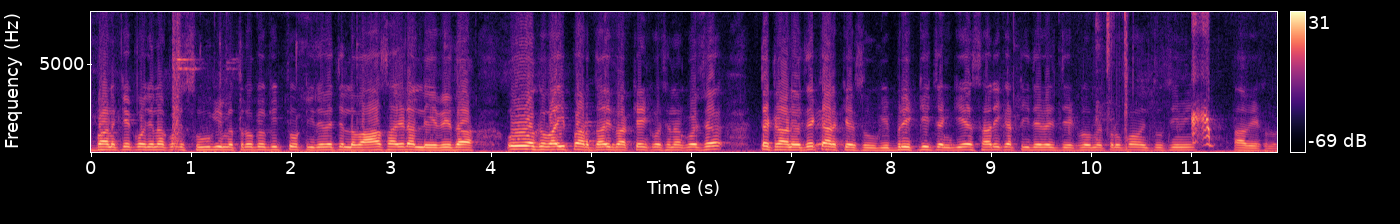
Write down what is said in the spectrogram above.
ਬਣ ਕੇ ਕੁਝ ਨਾ ਕੁਝ ਸੂਗੀ ਮਿੱਤਰੋ ਕਿਉਂਕਿ ਝੋਟੀ ਦੇ ਵਿੱਚ ਲਿਵਾਸ ਆ ਜਿਹੜਾ ਲੇਵੇ ਦਾ ਉਹ ਅਗਵਾਈ ਭਰਦਾ ਹੀ ਵਾਕਈ ਕੁਝ ਨਾ ਕੁਝ ਟਿਕਾਣੇ ਤੇ ਕਰਕੇ ਸੂਗੀ ਬਰੀਕੀ ਚੰਗੀ ਹੈ ਸਾਰੀ ਕੱਟੀ ਦੇ ਵਿੱਚ ਦੇਖ ਲਓ ਮਿੱਤਰੋ ਭਾਵੇਂ ਤੁਸੀਂ ਵੀ ਆ ਵੇਖ ਲਓ।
